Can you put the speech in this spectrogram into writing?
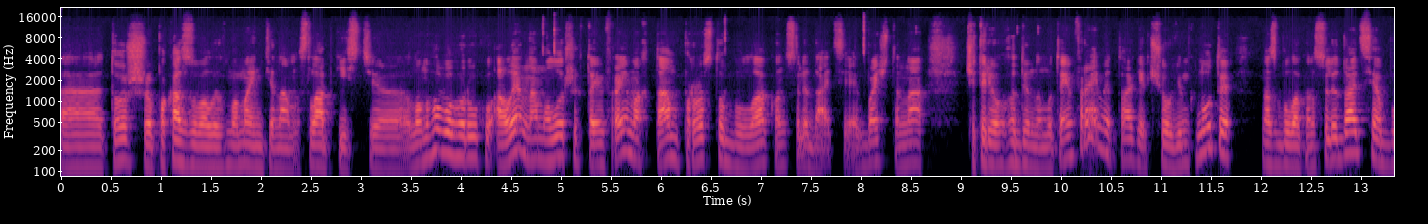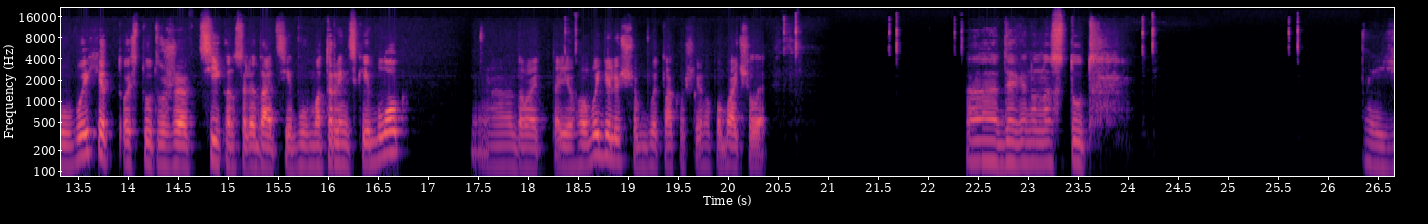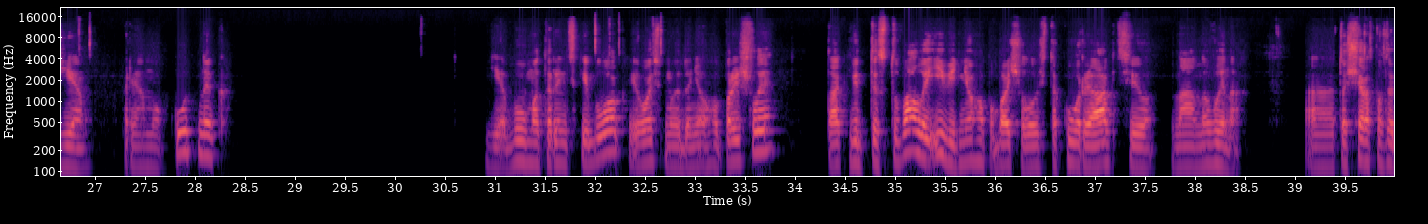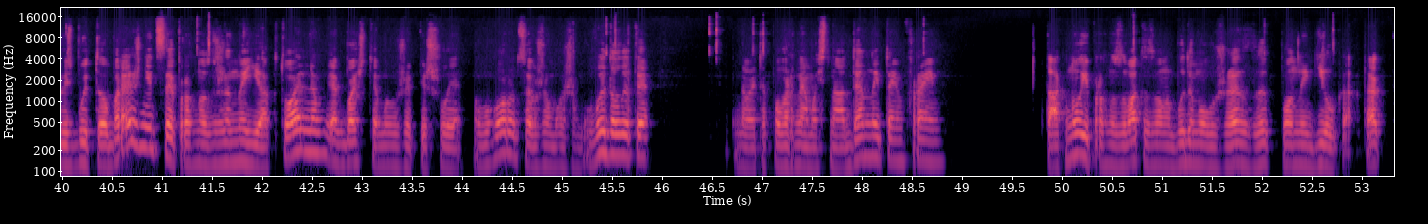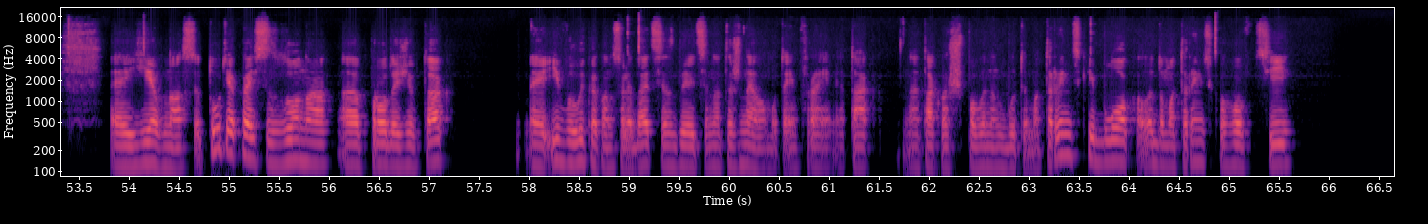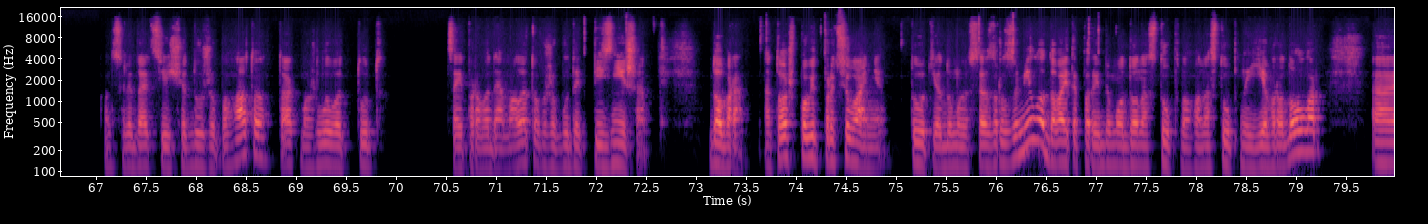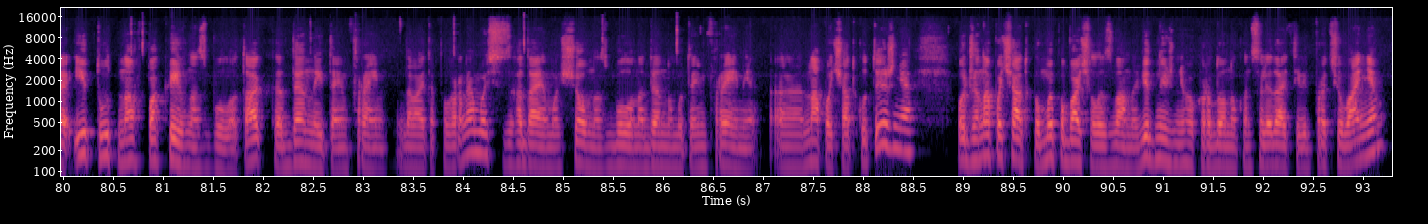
Е, Тож показували в моменті нам слабкість е, лонгового руху, але на молодших таймфреймах там просто була консолідація. Як бачите, на 4-годинному таймфреймі, так, якщо увімкнути, у нас була консолідація, був вихід. Ось тут вже в цій консолідації був материнський блок. Е, Давайте його виділю, щоб ви також його побачили. Е, Де він у нас тут? Є прямокутник. Є, був материнський блок, і ось ми до нього прийшли. Так, відтестували і від нього побачили ось таку реакцію на новинах. Е, То ще раз повторюсь, будьте обережні, цей прогноз вже не є актуальним. Як бачите, ми вже пішли вгору, це вже можемо видалити. Давайте повернемось на денний таймфрейм. Так, ну і прогнозувати з вами будемо вже з понеділка. Так, Е, є в нас тут якась зона е, продажів, так, Е, і велика консолідація, здається, на тижневому таймфреймі. Так, також повинен бути материнський блок, але до материнського в цій консолідації ще дуже багато. Так, можливо, тут цей проведемо, але то вже буде пізніше. Добре, а тож по відпрацюванню. Тут, я думаю, все зрозуміло. Давайте перейдемо до наступного. Наступний євро-долар. Е, І тут навпаки в нас було так, денний таймфрейм. Давайте повернемось, згадаємо, що в нас було на денному таймфреймі е, на початку тижня. Отже, на початку ми побачили з вами від нижнього кордону консолідації відпрацювання.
